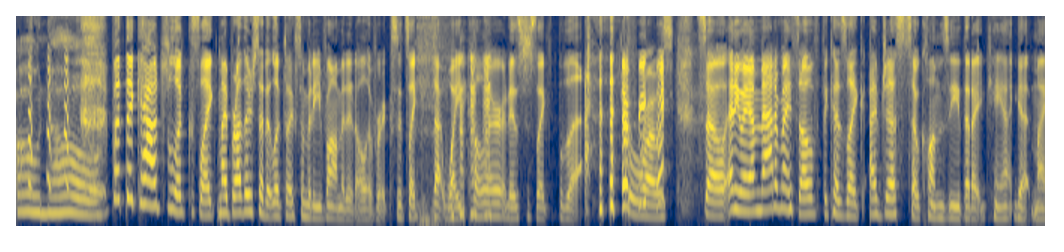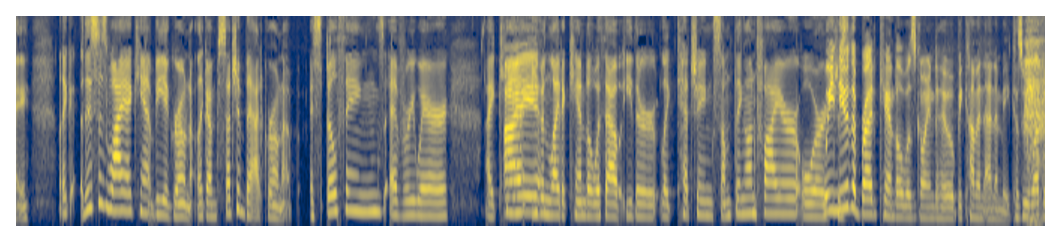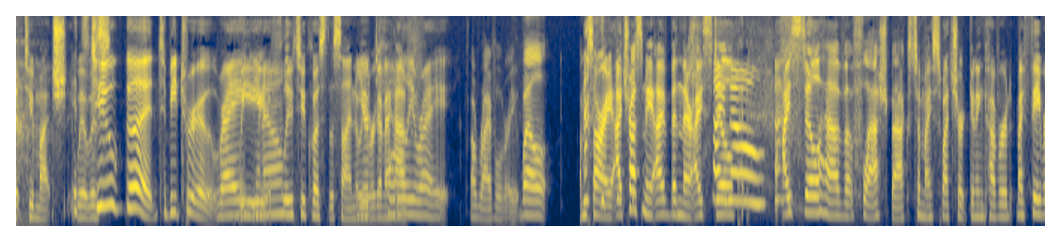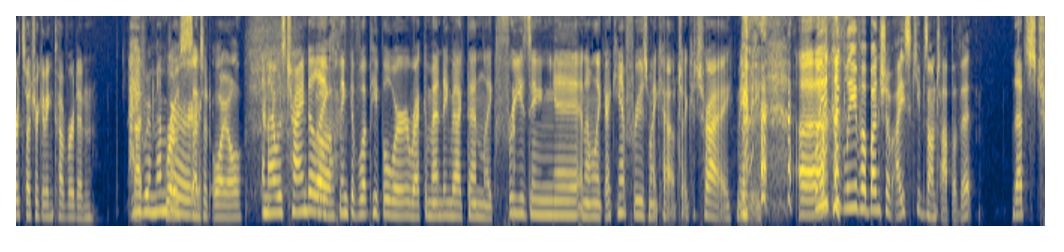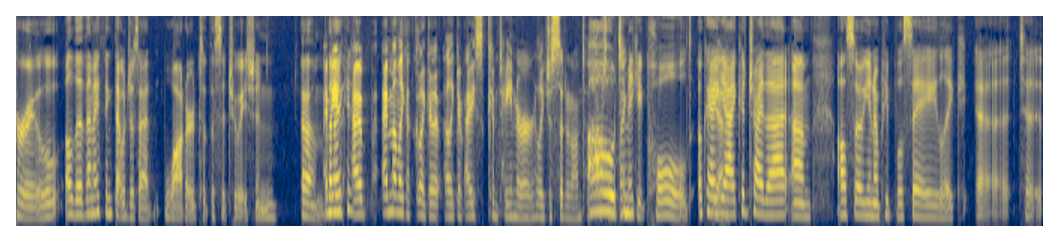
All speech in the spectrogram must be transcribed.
Oh no. but the couch looks like my brother said it looked like somebody vomited all over it because it's like that white color and it's just like everywhere. Gross. So anyway, I'm mad at myself because like I'm just so clumsy that I can't get my like this is why I can't be a grown up. Like I'm such a bad grown up. I spill things everywhere. I can't I- even light a candle without either like catching something on fire or we just- knew the bread candle was going to become an enemy because we loved it too much. it's it was, too good to be true, right? We you know, flew too close to the sun. and you're we were going to totally have right. a rivalry. Well, I'm sorry. I trust me. I've been there. I still, I. I still have uh, flashbacks to my sweatshirt getting covered. My favorite sweatshirt getting covered in I remember, gross scented oil. and I was trying to like Ugh. think of what people were recommending back then, like freezing it, and I'm like, I can't freeze my couch. I could try, maybe. uh, Well, you could leave a bunch of ice cubes on top of it. that's true. Although then I think that would just add water to the situation. Um, I mean, could- I, I meant like a like a like an ice container, like just sit it on top. Oh, to make it cold. Okay, Yeah. yeah. I could try that. Um, also, you know, people say like uh, to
